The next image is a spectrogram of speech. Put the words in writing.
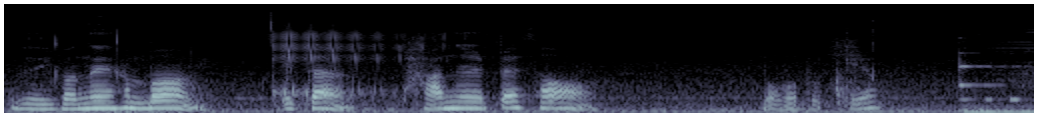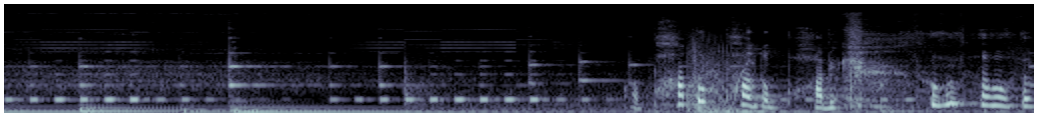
근데 이거는 한번 일단 반을 빼서 먹어볼게요. 아, 파도 파도 밥이 계속 나와서.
